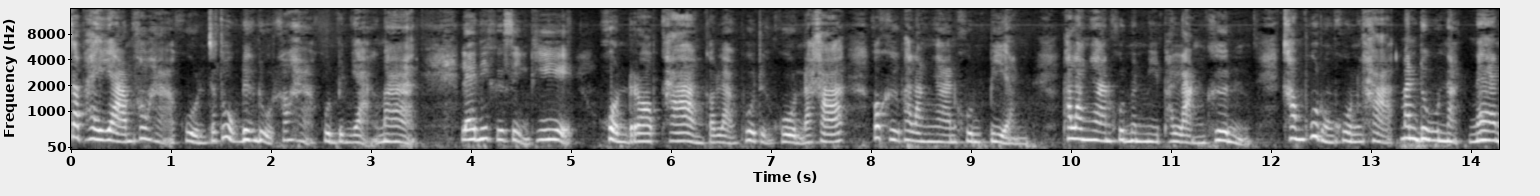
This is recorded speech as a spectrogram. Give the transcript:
จะพยายามเข้าหาคุณจะถูกดึงดูดเข้าหาคุณเป็นอย่างมาก และนี่คือสิ่งที่ คนรอบข้างกำลังพูดถึงคุณนะคะ ก็คือพลังงานคุณเปลี่ยน พลังงานคุณมันมีพลังขึ้นคำพูดของคุณค่ะ มันดูหนักแน่น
